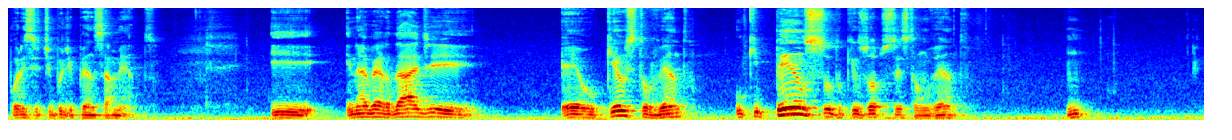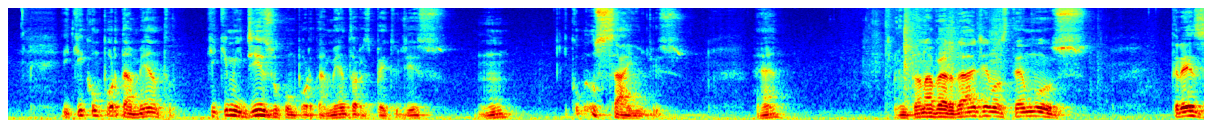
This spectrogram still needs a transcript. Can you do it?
por esse tipo de pensamento. E, e na verdade, é o que eu estou vendo o que penso do que os outros estão vendo? Hum? E que comportamento, o que, que, me diz o comportamento a respeito disso? Hum? Como eu saio disso? É? Então, na verdade, nós temos três,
